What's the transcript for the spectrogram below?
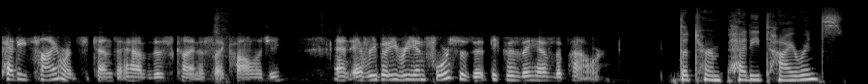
Petty tyrants tend to have this kind of psychology, and everybody reinforces it because they have the power. The term petty tyrants?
